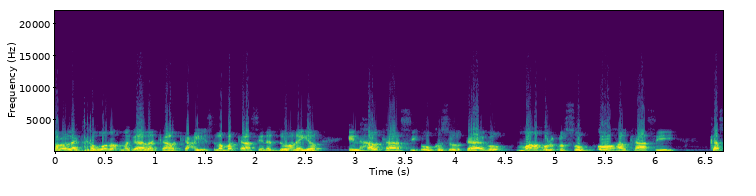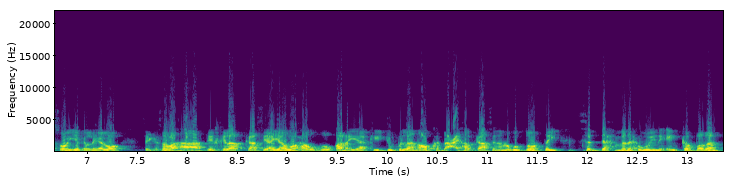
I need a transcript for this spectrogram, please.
olole ka wada magaala kaalkacyo islamarkaasina doonayo in halkaasi uu ka soo taago maamul cusub oo halkaasi ka soo yagleelo. Si kastaba ha ahaatee khilaafkaasi ayaa waxaa u muuqanaya kii jubbaland oo ka dhacay halkaasina lagu doortay saddex madaxweyne in ka badan.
